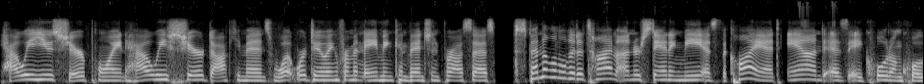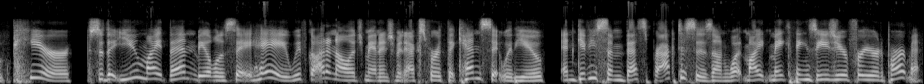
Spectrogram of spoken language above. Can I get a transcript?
how we use SharePoint, how we share documents, what we're doing from a naming convention process. Spend a little bit of time understanding me as the client and as a quote unquote peer so that you might then be able to say, hey, we've got a knowledge management expert that can sit with you and give you some best practices on what might make things easier for your department.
